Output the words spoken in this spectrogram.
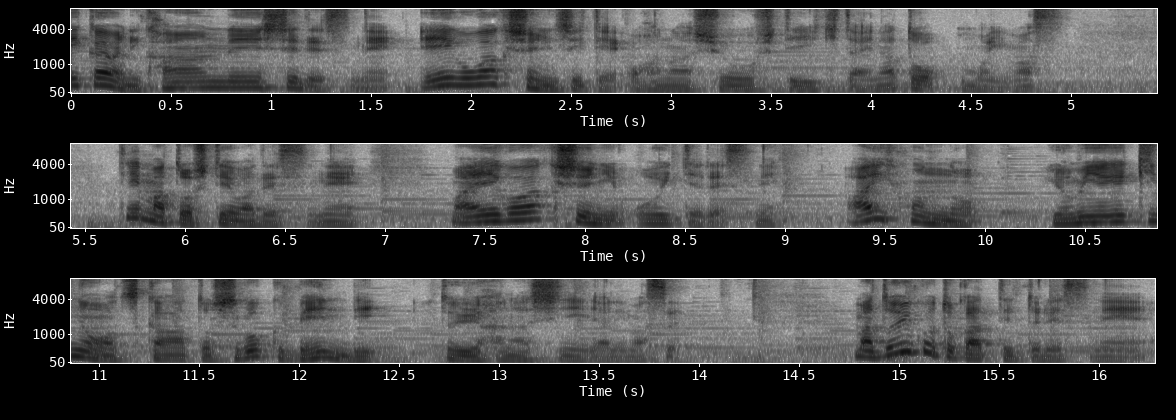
英会話に関連してですね、英語学習についてお話をしていきたいなと思います。テーマとしてはですね、まあ、英語学習においてですね、iPhone の読み上げ機能を使うとすごく便利という話になります。まあ、どういうことかっていうとですね、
